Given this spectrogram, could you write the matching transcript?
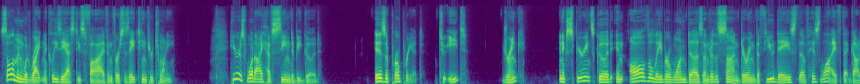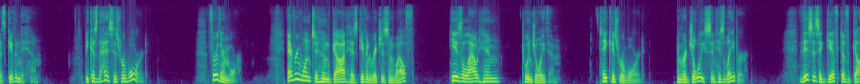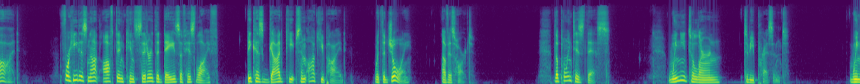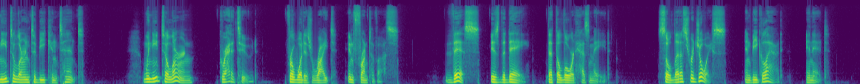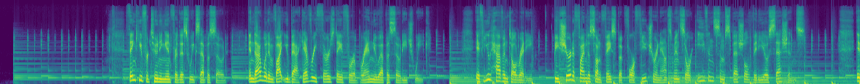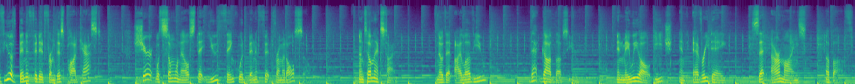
Solomon would write in Ecclesiastes 5 and verses 18 through 20 Here is what I have seen to be good is appropriate to eat, drink, and experience good in all the labor one does under the sun during the few days of his life that God has given to him, because that is his reward. Furthermore, everyone to whom God has given riches and wealth, he has allowed him to enjoy them, take his reward, and rejoice in his labor. This is a gift of God for he does not often consider the days of his life, because God keeps him occupied with the joy of his heart. The point is this we need to learn to be present. We need to learn to be content. We need to learn gratitude for what is right in front of us. This is the day that the Lord has made. So let us rejoice and be glad in it. Thank you for tuning in for this week's episode, and I would invite you back every Thursday for a brand new episode each week. If you haven't already, be sure to find us on Facebook for future announcements or even some special video sessions. If you have benefited from this podcast, share it with someone else that you think would benefit from it also. Until next time. Know that I love you, that God loves you, and may we all each and every day set our minds above.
